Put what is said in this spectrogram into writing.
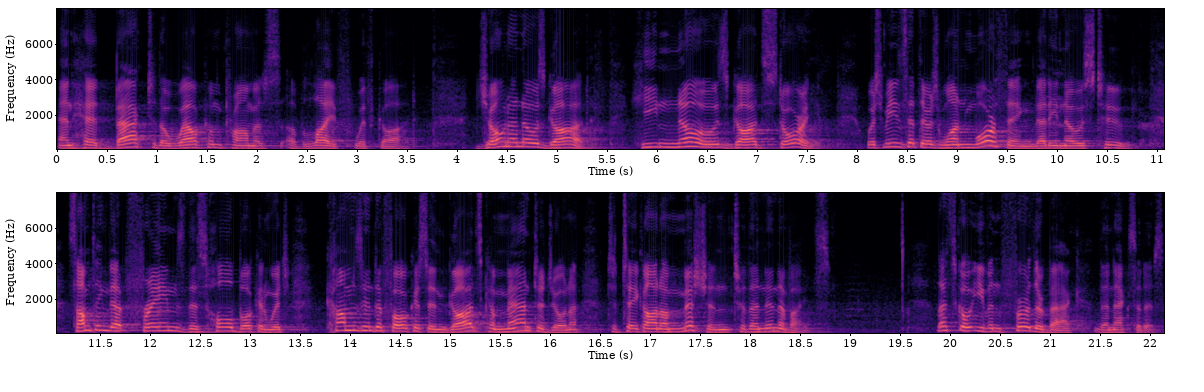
and head back to the welcome promise of life with God. Jonah knows God, he knows God's story, which means that there's one more thing that he knows too. Something that frames this whole book, in which comes into focus in God's command to Jonah to take on a mission to the Ninevites. Let's go even further back than Exodus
